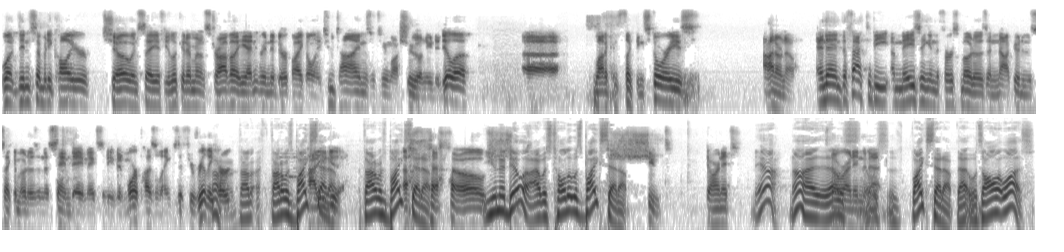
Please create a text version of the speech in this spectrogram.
what? Didn't somebody call your show and say if you look at him on Strava, he hadn't ridden a dirt bike only two times between Washu and Unadilla? Uh, a lot of conflicting stories. I don't know. And then the fact to be amazing in the first motos and not good in the second motos in the same day makes it even more puzzling because if you're really Oh, I hurt, thought, I thought it was bike How do you setup. I thought it was bike setup. oh, Unadilla. I was told it was bike setup. Shoot. Darn it. Yeah, no, I, that Fell was, right into that was- was bike setup. That was all it was.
